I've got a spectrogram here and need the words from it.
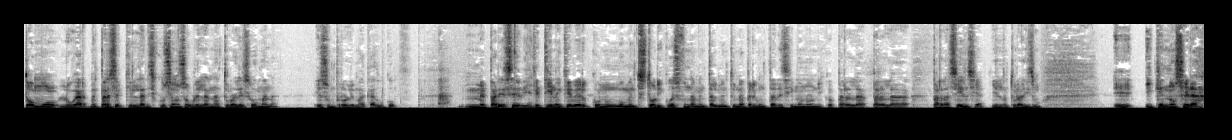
tomo lugar, me parece que la discusión sobre la naturaleza humana es un problema caduco. Me parece que tiene que ver con un momento histórico, es fundamentalmente una pregunta decimonónica para la, para la, para la ciencia y el naturalismo, y que no será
